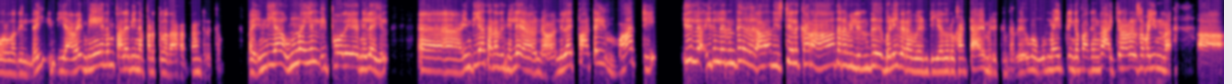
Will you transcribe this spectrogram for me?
போவதில்லை. இந்தியாவை மேலும் பலவீனப்படுத்துவதாகத்தான் இருக்கும். இந்தியா உண்மையில் இப்போதைய நிலையில் ஆஹ், இந்தியா தனது நிலை நிலைப்பாட்டை மாற்றி இதுல இதுல இருந்து அதாவது இஸ்ரேலுக்கான ஆதரவில் இருந்து வெளிவர வேண்டியது ஒரு கட்டாயம் இருக்கின்றது. உண்மை நீங்க பாத்தீங்கன்னா ஐக்கிய நாடுகள் சபையின் ஆஹ்,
